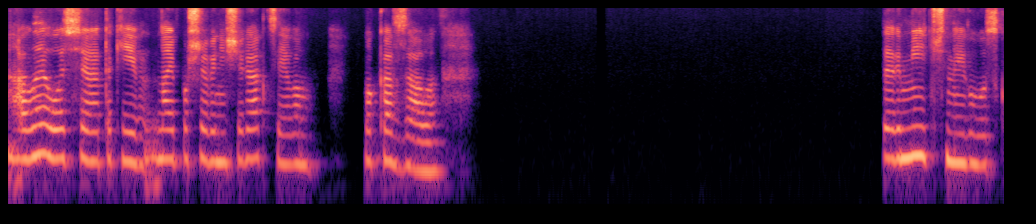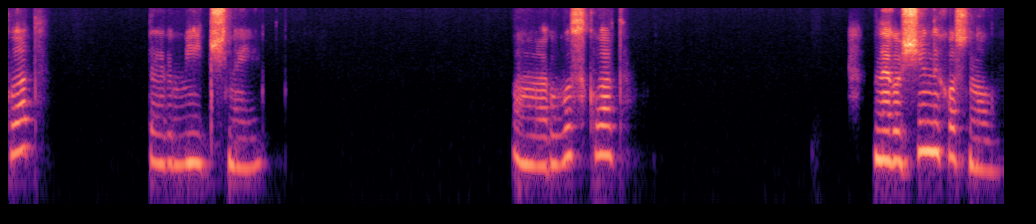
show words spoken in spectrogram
Але ось е, такі найпоширеніші реакції я вам показала. Термічний розклад. Термічний розклад нерозчинних основ.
